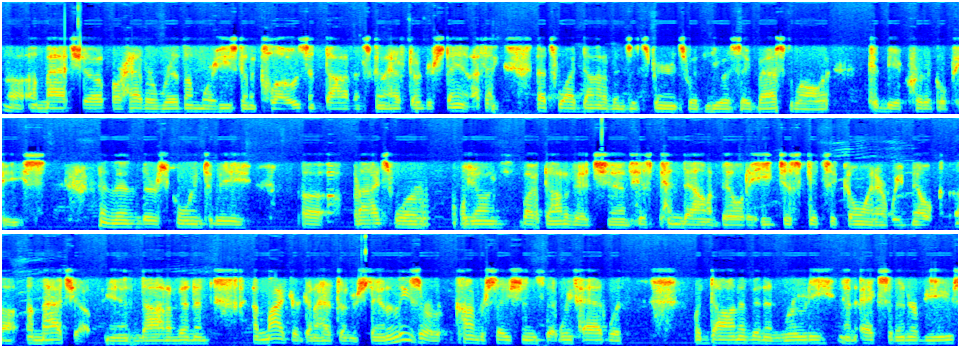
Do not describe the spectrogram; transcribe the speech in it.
uh, a matchup or have a rhythm where he's going to close, and Donovan's going to have to understand. I think that's why Donovan's experience with USA basketball could be a critical piece. And then there's going to be uh, nights where young Bogdanovic and his pin down ability, he just gets it going, or we milk uh, a matchup. And Donovan and, and Mike are going to have to understand. And these are conversations that we've had with with Donovan and Rudy in exit interviews.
